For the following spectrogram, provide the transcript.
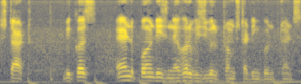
start because end point is never visible from starting point friends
